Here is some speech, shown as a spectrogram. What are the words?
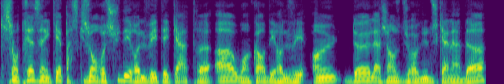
qui sont très inquiets parce qu'ils ont reçu des relevés T4A ou encore des relevés 1 de l'Agence du revenu du Canada,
